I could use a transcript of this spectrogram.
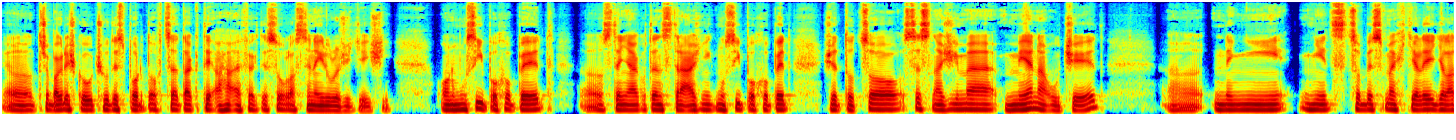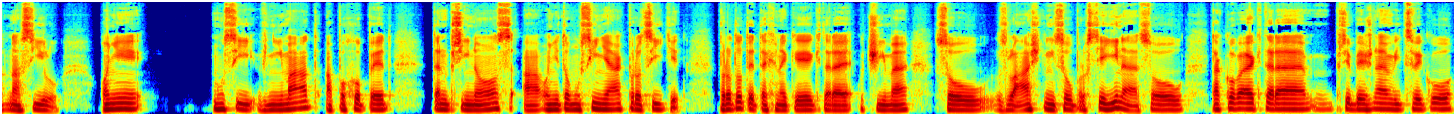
eh, třeba když kouču ty sportovce, tak ty aha efekty jsou vlastně nejdůležitější. On musí pochopit, eh, stejně jako ten strážník musí pochopit, že to, co se snažíme je naučit, není nic, co bychom chtěli dělat na sílu. Oni musí vnímat a pochopit ten přínos a oni to musí nějak procítit. Proto ty techniky, které učíme, jsou zvláštní, jsou prostě jiné, jsou takové, které při běžném výcviku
